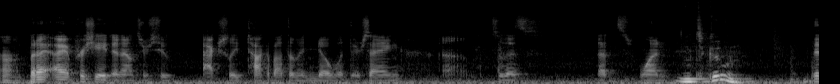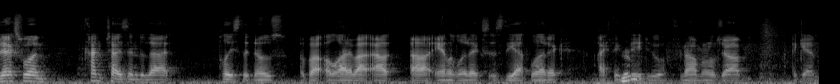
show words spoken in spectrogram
Um, but I, I appreciate announcers who actually talk about them and know what they're saying. Um, so that's that's one. That's a good one. The next one kind of ties into that place that knows about a lot about uh, analytics is the Athletic. I think Yep. they do a phenomenal job. Again,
